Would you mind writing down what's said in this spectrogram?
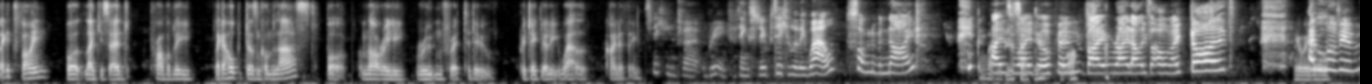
Like it's fine, but like you said, probably like I hope it doesn't come last, but I'm not really rooting for it to do particularly well, kind of thing. Speaking of uh, rooting for things to do particularly well, song number nine, Eyes Wide. Open by Ryan Alex. Oh my god! Here we I go. love him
